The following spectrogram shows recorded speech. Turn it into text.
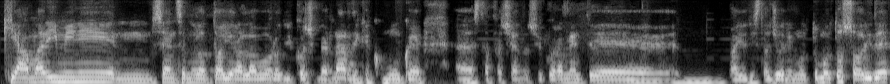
chiama Rimini mm, senza nulla togliere al lavoro di coach Bernardi che comunque eh, sta facendo sicuramente mm, un paio di stagioni molto molto solide.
